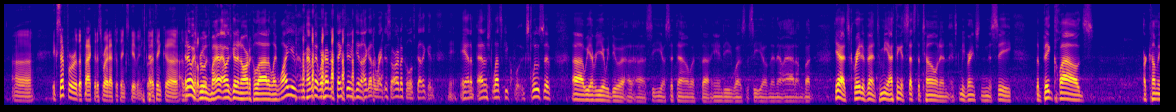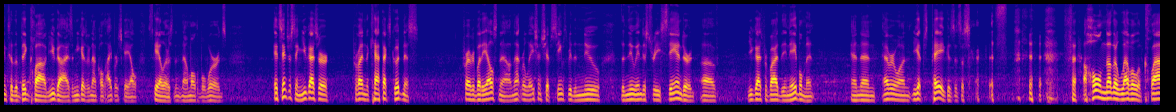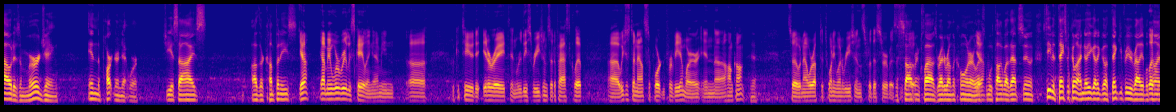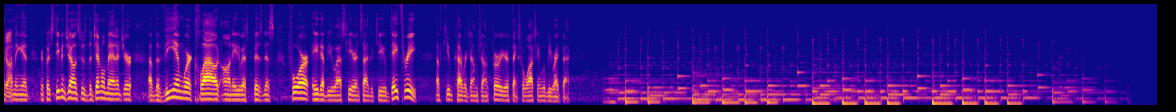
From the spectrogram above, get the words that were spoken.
Except for the fact that it's right after Thanksgiving. But I think, uh, I think it always ruins my. I always get an article out and like, why are you we're having we're having Thanksgiving dinner? I got to write this article. It's got to get Adam Adam Selipsky exclusive. Uh, we every year we do a, a CEO sit down with uh, Andy was the CEO and then now Adam. But yeah, it's a great event. To me, I think it sets the tone and it's going to be very interesting to see the big clouds are coming to the big cloud, you guys, I mean you guys are now called hyperscale scalers, now multiple words. It's interesting, you guys are providing the CapEx goodness for everybody else now, and that relationship seems to be the new, the new industry standard of you guys provide the enablement and then everyone, you get paid because it's a service. a whole nother level of cloud is emerging in the partner network. GSIs, other companies. Yeah, yeah I mean, we're really scaling. I mean, uh, we continue to iterate and release regions at a fast clip. Uh, we just announced support for VMware in uh, Hong Kong. Yeah. So now we're up to 21 regions for this service. The sovereign so, cloud's right around the corner. Yeah. We'll talk about that soon. Stephen, thanks for coming. I know you got to go. Thank you for your valuable Pleasure, time John. coming in. We're put Stephen Jones, who's the general manager of the VMware Cloud on AWS business for AWS here inside theCUBE. Day three of CUBE coverage. I'm John Furrier. Thanks for watching. We'll be right back.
